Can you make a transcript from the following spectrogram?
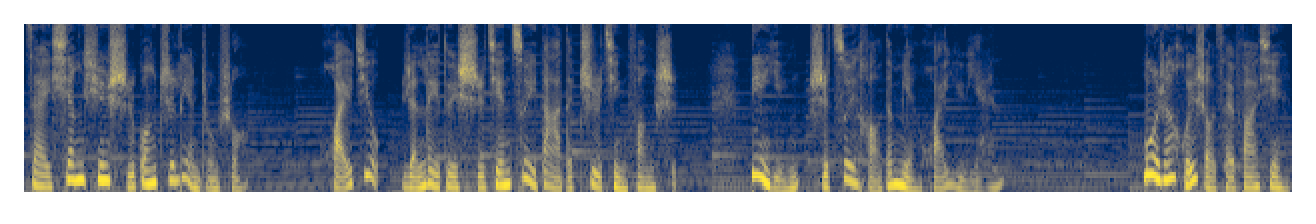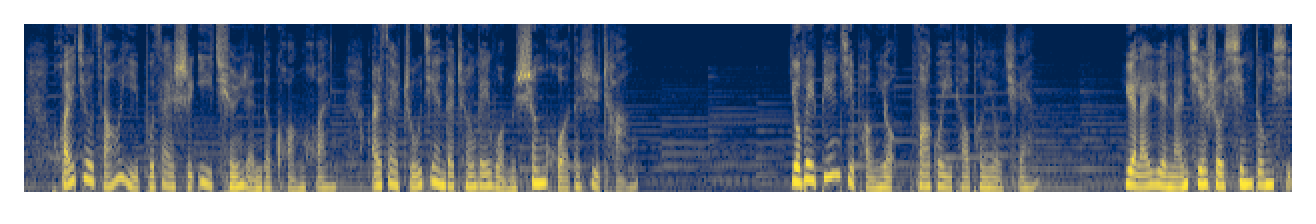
在《香薰时光之恋》中说：“怀旧，人类对时间最大的致敬方式。”电影是最好的缅怀语言。蓦然回首，才发现怀旧早已不再是一群人的狂欢，而在逐渐的成为我们生活的日常。有位编辑朋友发过一条朋友圈：“越来越难接受新东西，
